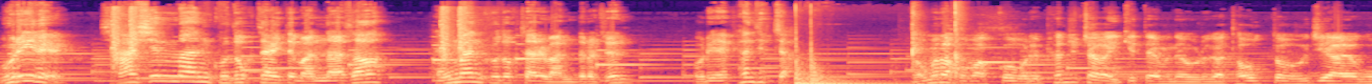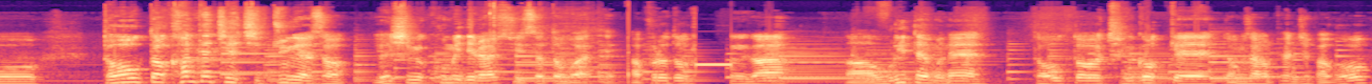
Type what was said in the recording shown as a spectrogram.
우리를 40만 구독자일 때 만나서 100만 구독자를 만들어준 우리의 편집자. 너무나 고맙고, 우리 편집자가 있기 때문에 우리가 더욱더 의지하고, 더욱더 컨텐츠에 집중해서 열심히 코미디를 할 수 있었던 것 같아. 앞으로도 이가 어, 우리 때문에 더욱더 즐겁게 영상을 편집하고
